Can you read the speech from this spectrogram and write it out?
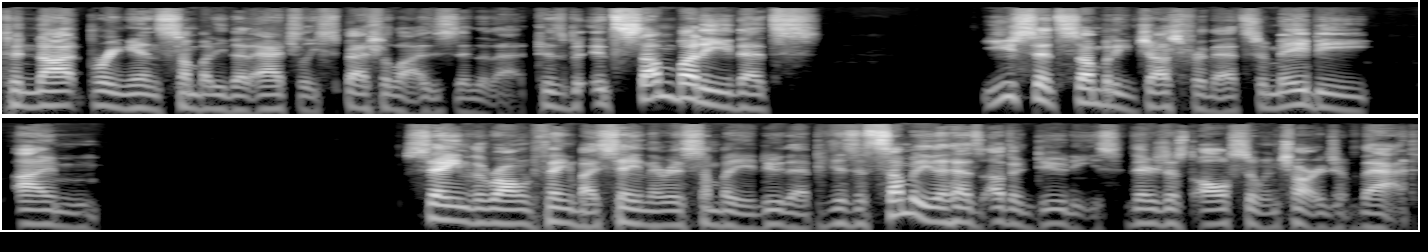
to not bring in somebody that actually specializes into that. Because it's somebody that's, you said somebody just for that. So maybe I'm saying the wrong thing by saying there is somebody to do that because it's somebody that has other duties. They're just also in charge of that.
